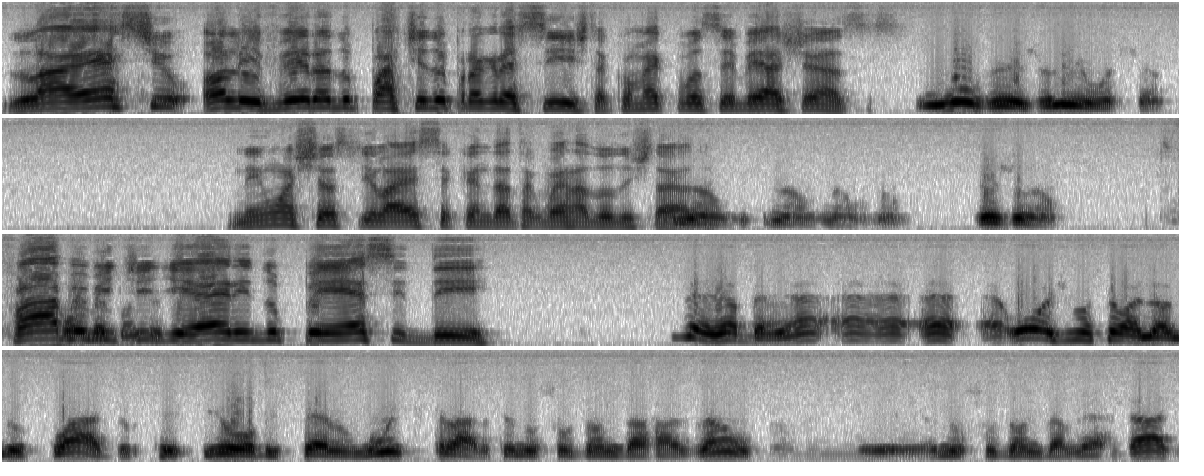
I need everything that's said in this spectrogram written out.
Laércio Oliveira, do Partido Progressista, como é que você vê as chances? Não vejo nenhuma chance. Nenhuma chance de Laércio ser candidato a governador do Estado? Não, não, não, não. Vejo não. Fábio Mitidieri, do PSD. Veja bem, é, é, é, é, hoje você olhando o quadro, eu observo muito, claro que eu não sou dono da razão, eu não sou dono da verdade,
